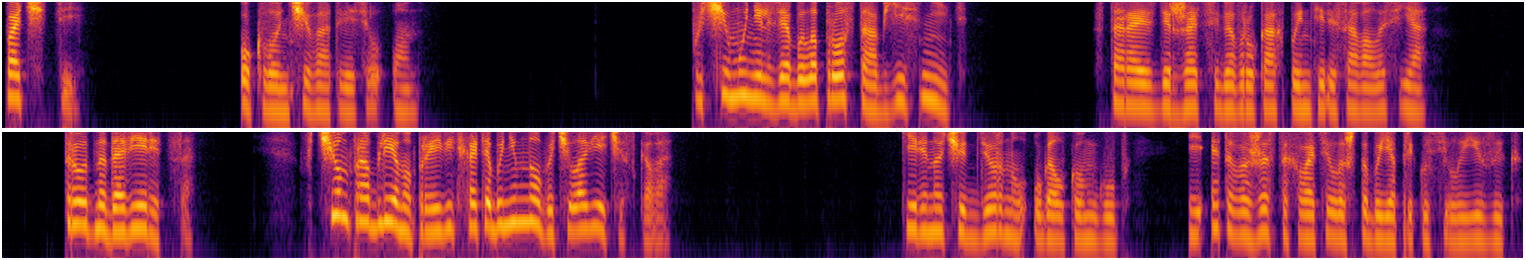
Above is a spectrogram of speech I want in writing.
«Почти», — уклончиво ответил он. «Почему нельзя было просто объяснить?» Стараясь держать себя в руках, поинтересовалась я. Трудно довериться. В чем проблема проявить хотя бы немного человеческого? Кирино чуть дернул уголком губ, и этого жеста хватило, чтобы я прикусила язык.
